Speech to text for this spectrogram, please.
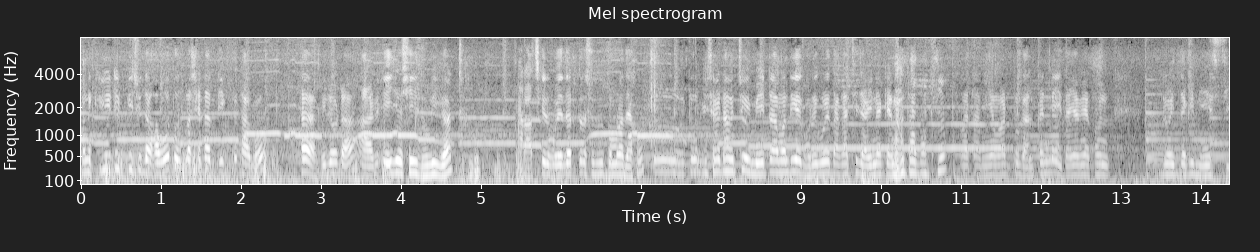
মানে ক্রিয়েটিভ কিছু দেখাবো তোমরা সেটা দেখতে থাকো। হ্যাঁ ভিডিওটা। আর এই যে সেই ধুবিঘাট আর আজকের ওয়েদারটা শুধু তোমরা দেখো। তো বিষয়টা হচ্ছে ওই মেয়েটা আমার দিকে ঘুরে ঘুরে তাকাচ্ছে, জানি না কেন তাকাচ্ছে। বাট আমি আমার তো গার্লফ্রেন্ড নেই, তাই আমি এখন রোহিতদাকে নিয়ে এসেছি।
